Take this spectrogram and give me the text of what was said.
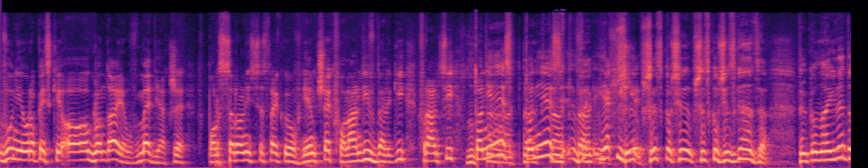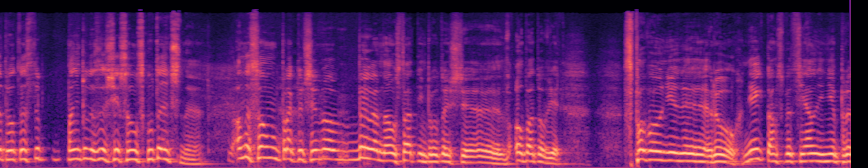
w Unii Europejskiej oglądają w mediach, że Polsce rolnicy strajkują, w Niemczech, w Holandii, w Belgii, Francji. No to nie tak, jest, to tak, nie jest tak, w- tak. jakiś... Wszy- Wszystko się, wszystko się zgadza. Tylko na ile te protesty, panie prezesie, są skuteczne? One są praktycznie, no, byłem na ostatnim proteście e, w Opatowie. Spowolniony ruch. Nikt tam specjalnie nie, pre,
